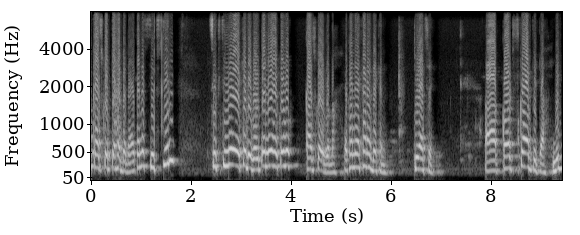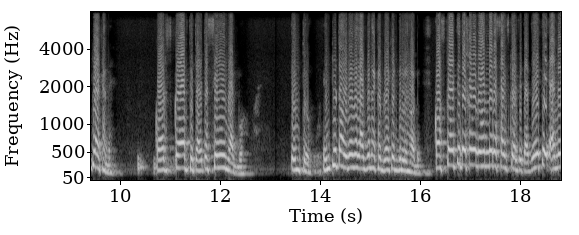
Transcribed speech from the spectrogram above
কাজ করতে হবে না। এখানে সিক্সটিন সিক্সটিনে রেখে দেবো। এটা নিয়ে আর কোনো কাজ করব না। এখন, এখানে দেখেন কি আছে? কট স্কোয়ার থিটা লিখব এখানে? কট স্কোয়ার থিটা এটা সেম রাখব। ইনটু ইনটুটা ওইভাবে লাগবে না, একটা ব্র্যাকেট দিলে হবে। Cos স্কয়ার থিটা সমান 1 মাইনাস sin স্কয়ার থিটা যেহেতু m এ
